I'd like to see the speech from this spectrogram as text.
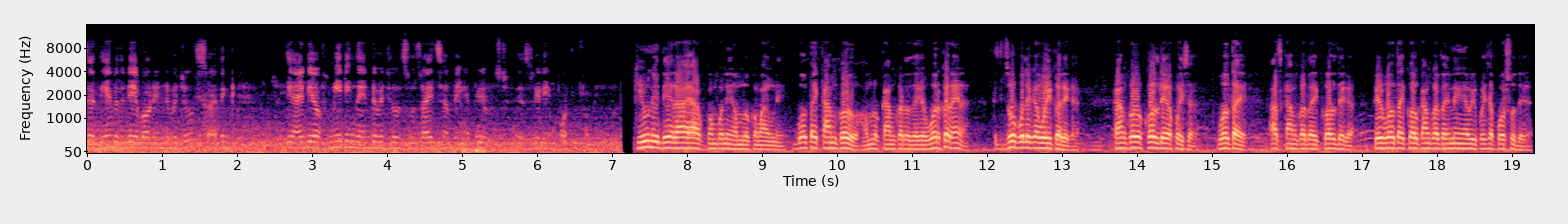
Is, at the end of the day about individuals. So I think the idea of meeting the individuals whose rights are being abused is really important for me. क्यों नहीं दे रहा है आप कंपनी हम लोग को नहीं? बोलता है काम करो। हम लोग काम करते देगा वर्कर है ना? जो बोलेगा वही करेगा। काम करो कल देगा पैसा। बोलता है आज काम करता है कल देगा। फिर बोलता है कल काम करता है। नहीं अभी पैसा परसों देगा।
